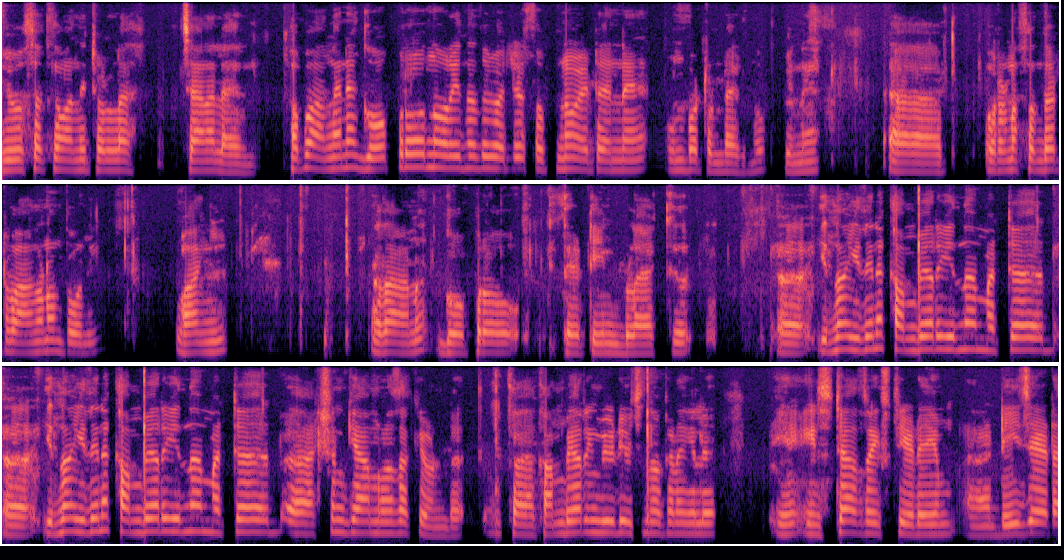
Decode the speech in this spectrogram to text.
വ്യൂസ് ഒക്കെ വന്നിട്ടുള്ള ചാനലായിരുന്നു അപ്പോൾ അങ്ങനെ ഗോപ്രോ എന്ന് പറയുന്നത് വലിയൊരു സ്വപ്നമായിട്ട് തന്നെ മുൻപോട്ടുണ്ടായിരുന്നു. പിന്നെ ഒരെണ്ണം സ്വന്തമായിട്ട് വാങ്ങണം തോന്നി. വാങ്ങി. അതാണ് ഗോപ്രോ തേർട്ടീൻ ബ്ലാക്ക് ഇന്ന് ഇതിനെ കമ്പയർ ചെയ്യുന്ന മറ്റ് ഇന്ന് ഇതിനെ കമ്പയർ ചെയ്യുന്ന മറ്റ് ആക്ഷൻ ക്യാമറസ് ഒക്കെ ഉണ്ട്. കമ്പയറിങ് വീഡിയോ വെച്ച് നോക്കുകയാണെങ്കിൽ ഇൻസ്റ്റാ ത്രീ സിക്സ്റ്റിയുടെയും ഡി ജെയുടെ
